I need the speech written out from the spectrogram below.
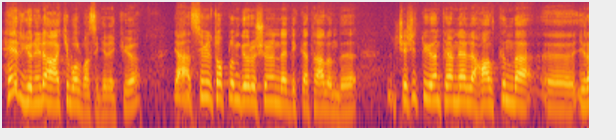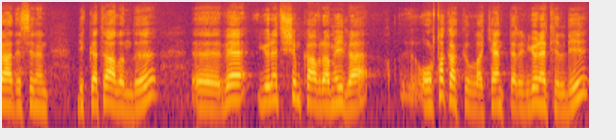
her yönüyle hakim olması gerekiyor. Yani sivil toplum görüşünün de dikkate alındığı, çeşitli yöntemlerle halkın da e, iradesinin dikkate alındığı e, ve yönetişim kavramıyla e, ortak akılla kentlerin yönetildiği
